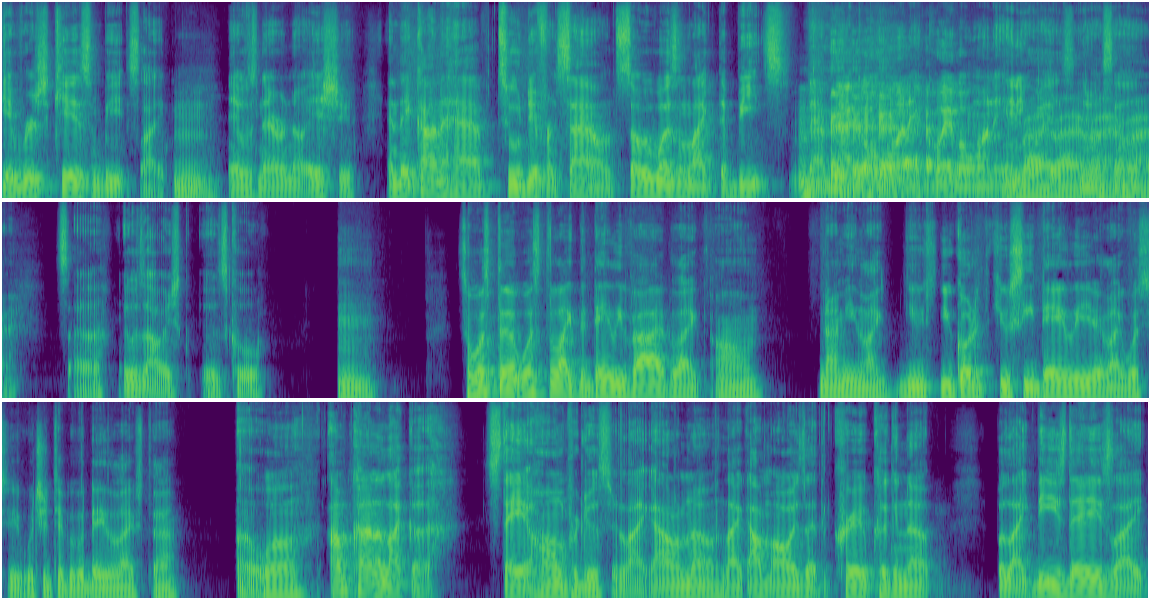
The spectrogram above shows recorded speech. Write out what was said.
give Rich Kid some beats. Like Mm. it was never no issue. And they kind of have two different sounds. So it wasn't like the beats that Maco wanted, Quavo wanted anyways. right, you know what I'm saying? So it was always it was cool. Mm. So what's the what's the like the daily vibe like? Um, you know what I mean? Like you you go to QC daily or like what's your what's your typical daily lifestyle? Uh, well, I'm kind of like a stay at home producer. Like, I don't know. Like, I'm always at the crib cooking up. But like these days, like,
